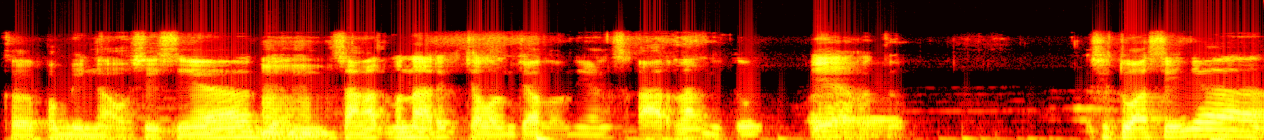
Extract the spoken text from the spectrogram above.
ke pembina OSISnya dan Mm-mm. sangat menarik calon-calon yang sekarang itu. Iya, Eh, betul. Situasinya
